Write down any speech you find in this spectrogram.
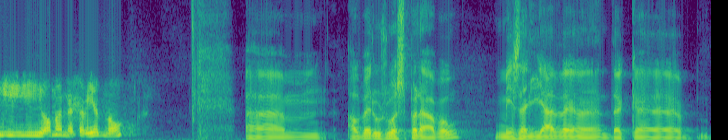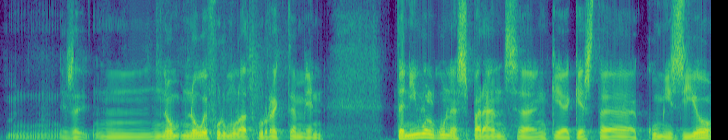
i home, més aviat no Um, Albert, us ho esperàveu? Més enllà de, de que... És a dir, no, no ho he formulat correctament. Teniu alguna esperança en que aquesta comissió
